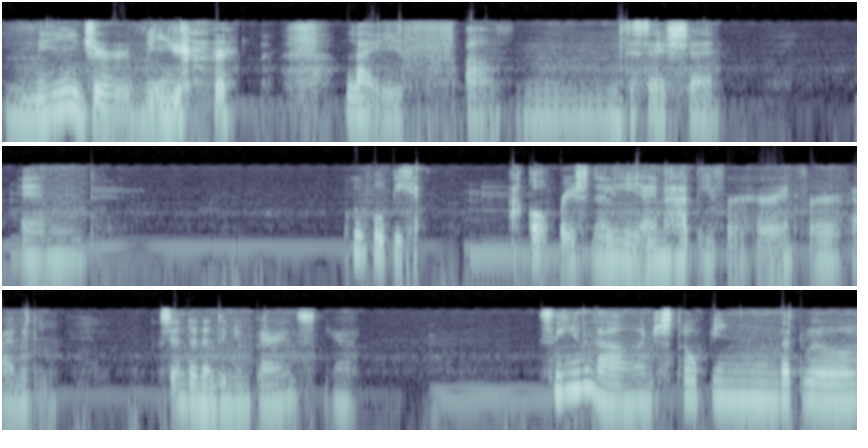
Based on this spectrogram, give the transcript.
major major life um, decision. And we will be ako personally I'm happy for her and for her family. Kasi ando na din yung parents niya. So yun lang. I'm just hoping that will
